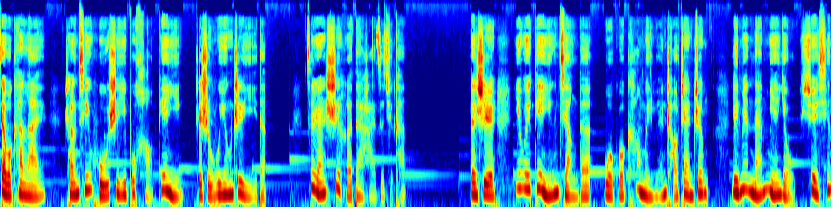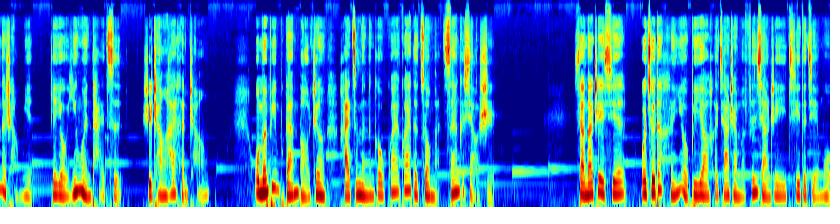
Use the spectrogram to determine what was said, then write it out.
在我看来，《长津湖》是一部好电影，这是毋庸置疑的，自然适合带孩子去看。但是，因为电影讲的我国抗美援朝战争，里面难免有血腥的场面。也有英文台词，时长还很长，我们并不敢保证孩子们能够乖乖地坐满三个小时。想到这些，我觉得很有必要和家长们分享这一期的节目。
